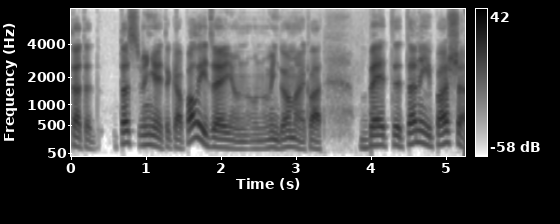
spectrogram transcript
tā tad tas viņai tā kā palīdzēja, un, un viņa domāja klāt, Bet tā pašā,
